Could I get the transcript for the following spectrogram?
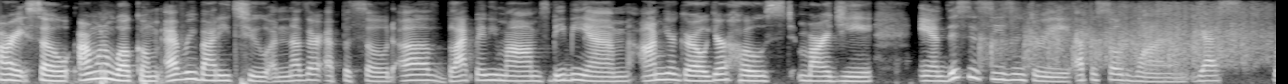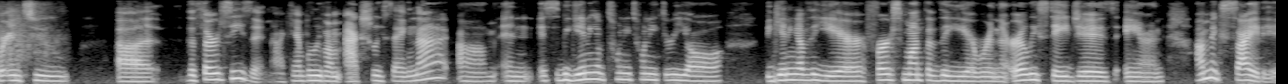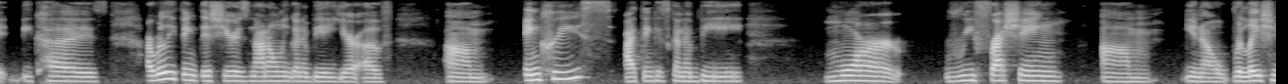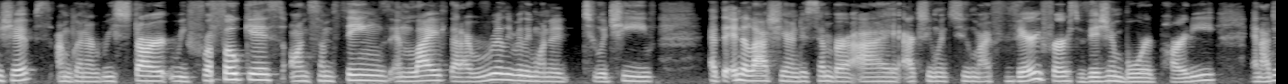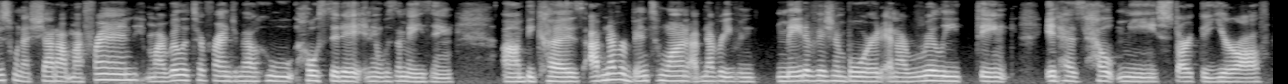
All right, so I want to welcome everybody to another episode of Black Baby Moms BBM. I'm your girl, your host, Margie, and this is season three, episode one. Yes, we're into uh, the third season. I can't believe I'm actually saying that. Um, and it's the beginning of 2023, y'all. Beginning of the year, first month of the year. We're in the early stages, and I'm excited because I really think this year is not only going to be a year of um, increase. I think it's going to be more refreshing, um, you know, relationships. I'm going to restart, refocus on some things in life that I really, really wanted to achieve. At the end of last year in December, I actually went to my very first vision board party. And I just want to shout out my friend, my realtor friend, Jamel, who hosted it. And it was amazing um, because I've never been to one. I've never even made a vision board. And I really think it has helped me start the year off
